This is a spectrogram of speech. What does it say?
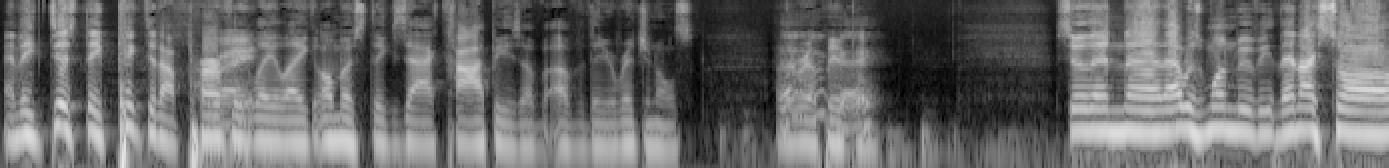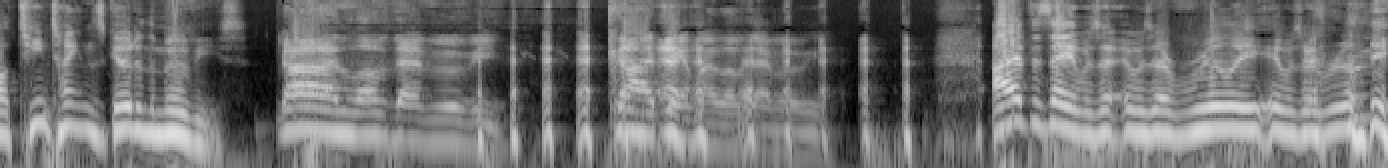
and they just they picked it up perfectly, like almost the exact copies of of the originals of the Oh, real okay. people. So then uh, that was one movie. Then I saw Teen Titans Go to the Movies. Ah, I love that movie. God damn, I love that movie. I have to say it was a, it was a really it was a really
